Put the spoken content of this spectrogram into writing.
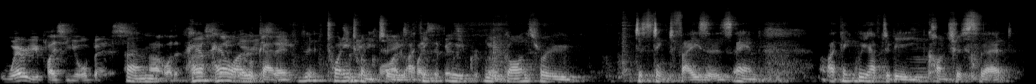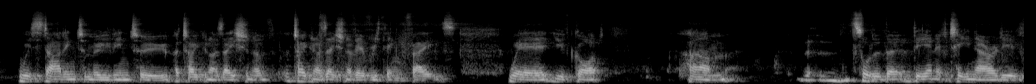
Where are you placing your bets? Um, uh, how, how I look at it, 2022, I think we've, we've gone through distinct phases. And I think we have to be conscious that we're starting to move into a tokenization of a tokenization of everything phase, where you've got um, sort of the, the NFT narrative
